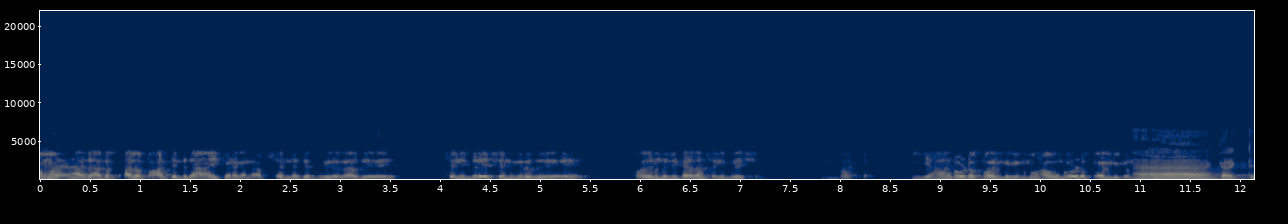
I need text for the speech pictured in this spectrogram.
ஆமா அது அத அத பாத்துட்டு தான் இப்ப எனக்கு அந்த அப்செட்னஸே புரியுது. அதாவது செலிப்ரேஷன்ங்கிறது பகிர்ந்துகிட்டாதான் செலிப்ரேஷன் பட் யாரோட பகிர்ந்துக்கணுமோ அவங்களோட பகிர்ந்துக்கணும். கரெக்ட்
